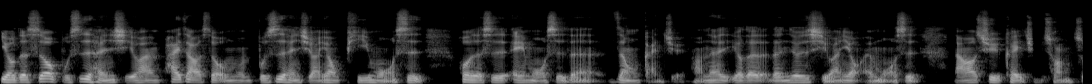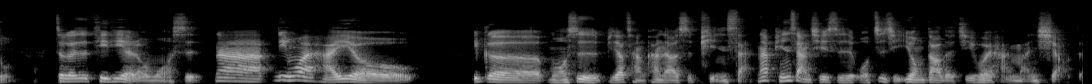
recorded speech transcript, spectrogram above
有的时候不是很喜欢拍照的时候，我们不是很喜欢用 P 模式。或者是 A 模式的这种感觉，好，那有的人就是喜欢用 M 模式，然后去可以去创作，这个是 TTL 模式。那另外还有一个模式比较常看到的是频闪，那频闪其实我自己用到的机会还蛮小的。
